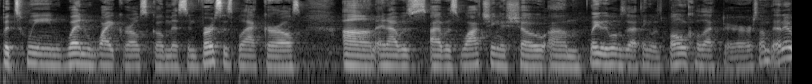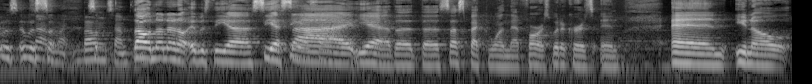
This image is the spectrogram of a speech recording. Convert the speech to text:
between when white girls go missing versus black girls. Um, and I was I was watching a show um, lately. What was it? I think it was Bone Collector or something. It was it was Something some- like Bone some- something. Oh no no no! It was the uh, CSI, CSI. Yeah, the the suspect one that Forest Whitaker's in, and you know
